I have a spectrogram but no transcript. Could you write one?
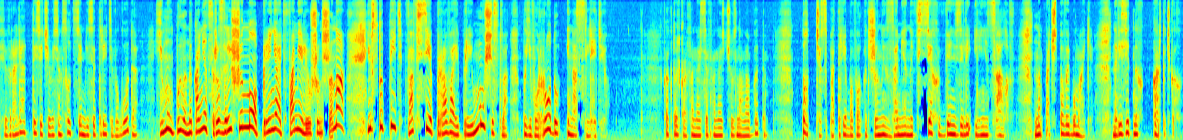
февраля 1873 года ему было, наконец, разрешено принять фамилию Шиншина и вступить во все права и преимущества по его роду и наследию. Как только Афанасий Афанасьевич узнал об этом, тотчас потребовал от жены замены всех вензелей и инициалов на почтовой бумаге, на визитных карточках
